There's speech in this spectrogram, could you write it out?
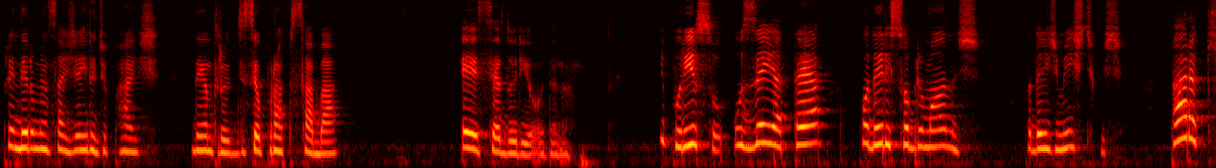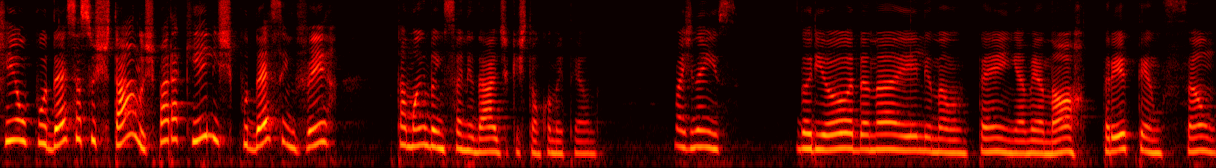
prender um mensageiro de paz dentro de seu próprio sabá. Esse é Duryodhana. E por isso usei até poderes sobre-humanos, poderes místicos, para que eu pudesse assustá-los, para que eles pudessem ver o tamanho da insanidade que estão cometendo. Mas nem isso. Duryodhana, ele não tem a menor pretensão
